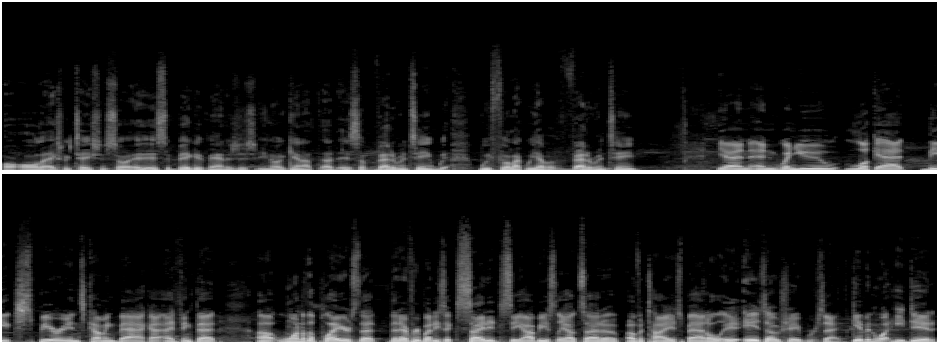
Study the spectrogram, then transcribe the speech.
all, the expectations. So it's a big advantage. You know, again, it's a veteran team. We, we feel like we have a veteran team. Yeah, and, and when you look at the experience coming back, I, I think that uh, one of the players that, that everybody's excited to see, obviously outside of, of a Tyus Battle, is Oshae Brissett. Given what he did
